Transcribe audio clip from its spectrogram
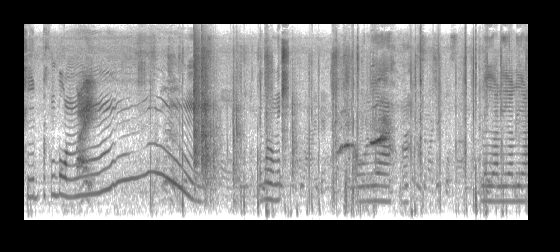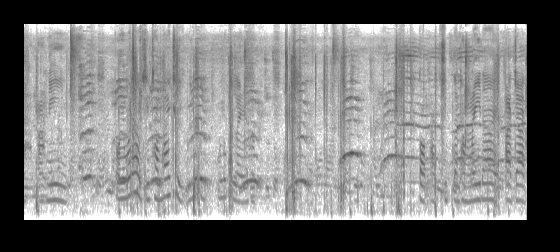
ขึ้นไปข้างบน งนี้ เอาเรือมาเรือเรือเรืออะนี่เรายังไม่ได้คลิปทำได้เฉยไม่รู้เป็นไรนะครับตอนอัดคลิปกันทำไม่ได้ อาจจะอัด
